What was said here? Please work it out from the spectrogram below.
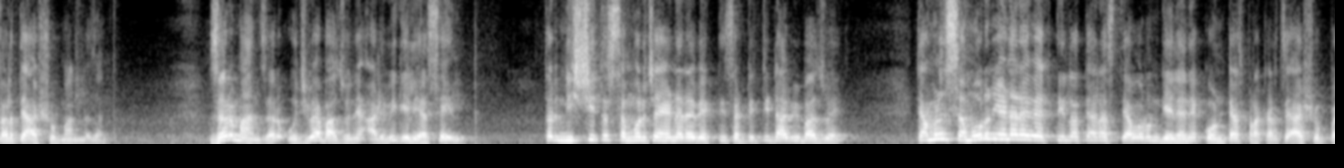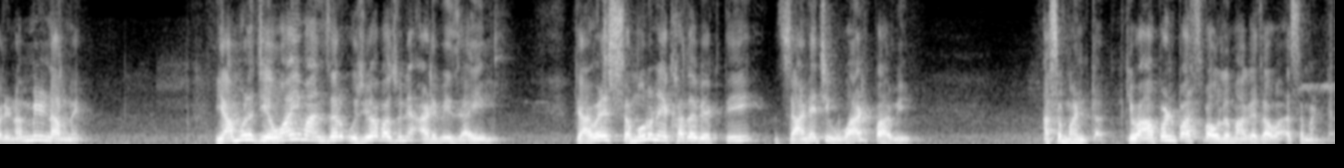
तर ते अशुभ मानलं जातं. जर मांजर उजव्या बाजूने आडवी गेली असेल तर निश्चितच समोरच्या येणाऱ्या व्यक्तीसाठी ती डावी बाजू आहे. त्यामुळे समोरून येणाऱ्या व्यक्तीला त्या रस्त्यावरून गेल्याने कोणत्याच प्रकारचे अशुभ परिणाम मिळणार नाही. यामुळे जेव्हाही मांजर उजव्या बाजूने आडवी जाईल त्यावेळेस समोरून एखादा व्यक्ती जाण्याची वाट पाहावी असं म्हणतात किंवा आपण पाच पावलं मागं जावं असं म्हणतात.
